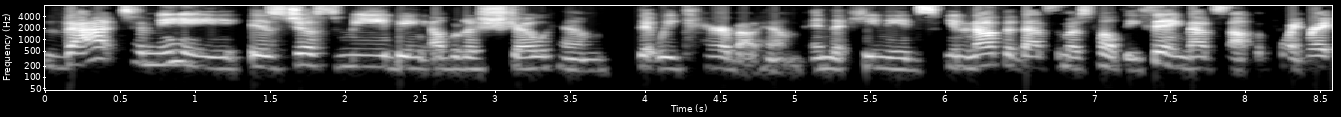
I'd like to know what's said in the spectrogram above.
that to me is just me being able to show him that we care about him and that he needs, you know, not that that's the most healthy thing. That's not the point, right?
